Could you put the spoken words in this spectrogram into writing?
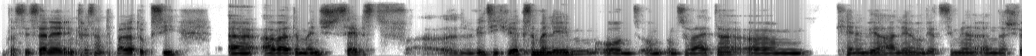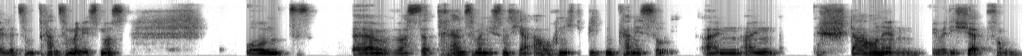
Das ist eine interessante Paradoxie. Äh, aber der Mensch selbst äh, will sich wirksam erleben und, und, und so weiter. Ähm, kennen wir alle. Und jetzt sind wir an der Schwelle zum Transhumanismus. Und was der Transhumanismus ja auch nicht bieten kann, ist so ein, ein Staunen über die Schöpfung.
